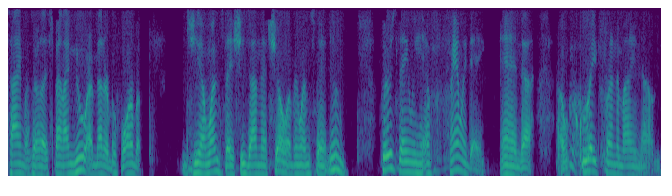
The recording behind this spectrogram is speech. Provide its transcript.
time with her that I spent. I knew I met her before, but she on Wednesday she's on that show every Wednesday at noon. Thursday we have Family Day, and uh, a great friend of mine, um,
